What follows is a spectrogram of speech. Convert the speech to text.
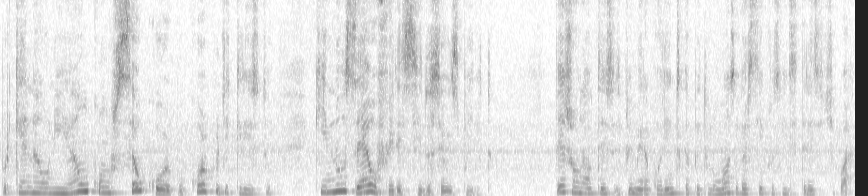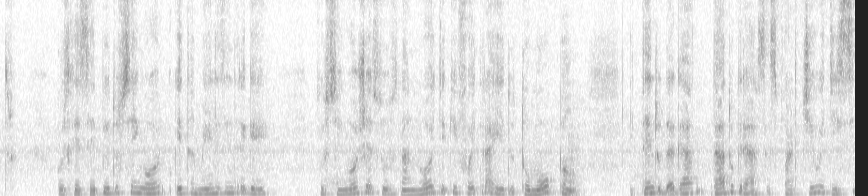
porque é na união com o seu corpo, o corpo de Cristo, que nos é oferecido o seu espírito. Vejam lá o texto de 1 Coríntios, capítulo 11, versículos 23 e 24. Pois recebi do Senhor o que também lhes entreguei, que o Senhor Jesus, na noite que foi traído, tomou o pão e, tendo dado graças, partiu e disse:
